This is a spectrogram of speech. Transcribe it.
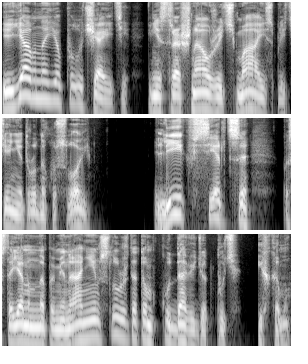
и явно ее получаете, и не страшна уже тьма и сплетение трудных условий. Лик в сердце постоянным напоминанием служит о том, куда ведет путь их кому.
